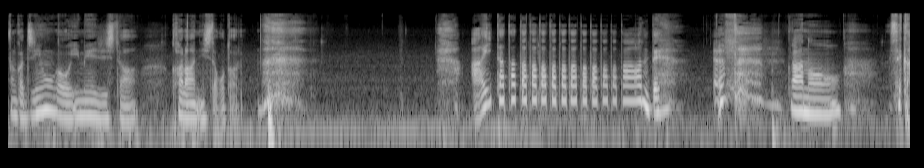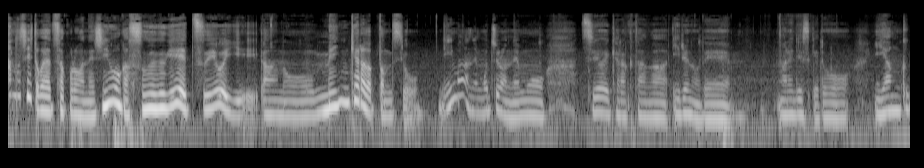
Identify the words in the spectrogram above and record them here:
なんかジンオーガをイメージしたカラーにしたことある あいたたたたたたたたたたたたたんってあの、セカンド G とかやってた頃はね、ジンオがすげえ強い、あの、メインキャラだったんですよ。今はね、もちろんね、もう強いキャラクターがいるので、あれですけど、イアン・クッ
